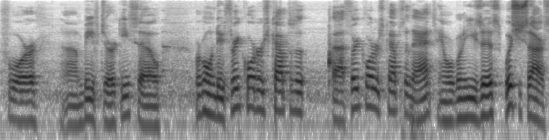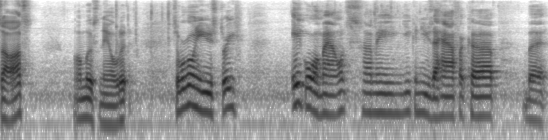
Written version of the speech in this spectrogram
for um, beef jerky, so we're going to do three quarters cups of uh, three quarters cups of that and we're going to use this Worcestershire sauce almost nailed it so we're going to use three equal amounts. I mean you can use a half a cup but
